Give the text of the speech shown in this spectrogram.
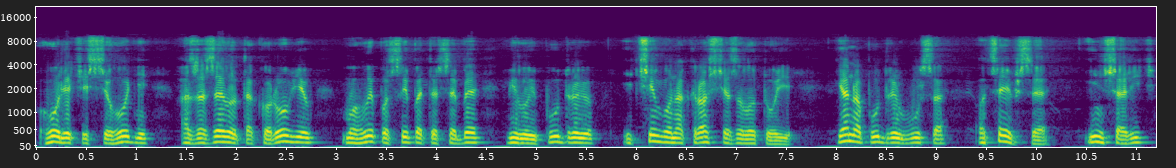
голячись сьогодні, Азазело та коров'їв могли посипати себе білою пудрою і чим вона краще золотої? Я напудрив вуса, оце й все. Інша річ,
